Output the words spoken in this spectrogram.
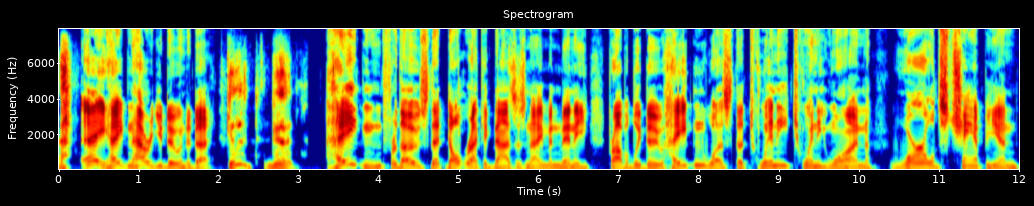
hey, Hayden, how are you doing today? Good, good. Hayden, for those that don't recognize his name, and many probably do, Hayden was the 2021 World's Champion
